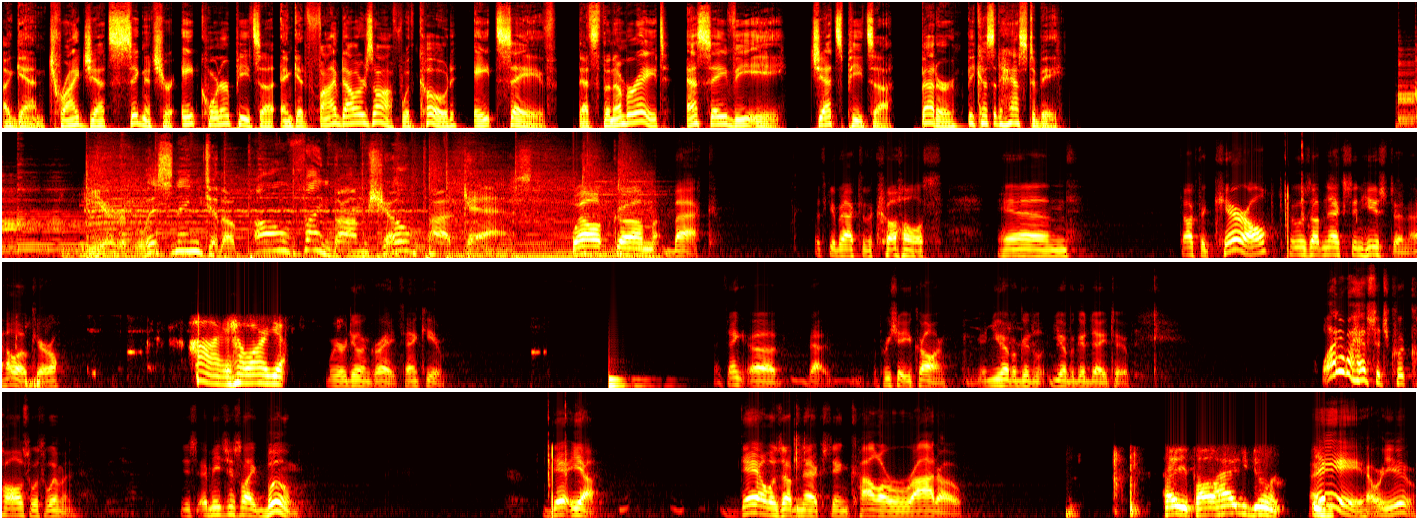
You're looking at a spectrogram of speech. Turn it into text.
Again, try Jet's signature eight corner pizza and get $5 off with code 8SAVE. That's the number eight, S A V E. Jet's Pizza. Better because it has to be. You're listening to the Paul Finebaum Show podcast. Welcome back. Let's get back to the calls and talk to Carol, who is up next in Houston. Hello, Carol. Hi, how are you? We are doing great. Thank you. I think uh, that, appreciate you calling, and you have a good you have a good day too. Why do I have such quick calls with women? Just, I mean, it's just like boom. Da- yeah. Dale is up next in Colorado. Hey, Paul, how are you doing? Hey, how are you?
